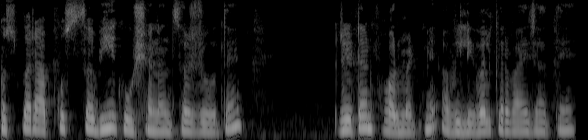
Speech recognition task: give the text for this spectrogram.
उस पर आपको सभी क्वेश्चन आंसर जो होते हैं, रिटर्न फॉर्मेट में अवेलेबल करवाए जाते हैं।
